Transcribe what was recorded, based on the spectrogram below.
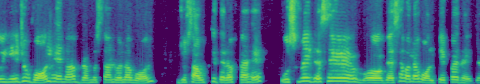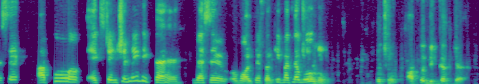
तो ये जो वॉल है ना ब्रह्मस्थान वाला वॉल जो साउथ की तरफ़ का है उसमें जैसे वैसा वाला वॉलपेपर है जैसे आपको एक्सटेंशन नहीं दिखता है वैसे वॉलपेपर की मतलब वो छोड़ आपको दिक्कत क्या है?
